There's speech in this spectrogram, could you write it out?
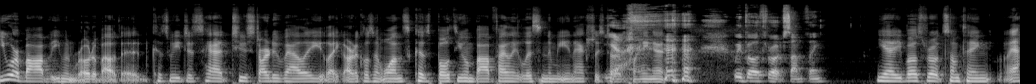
you or Bob even wrote about it because we just had two Stardew Valley like articles at once because both you and Bob finally listened to me and actually started Yeah. playing it. We both wrote something. Yeah, you both wrote something. Eh,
